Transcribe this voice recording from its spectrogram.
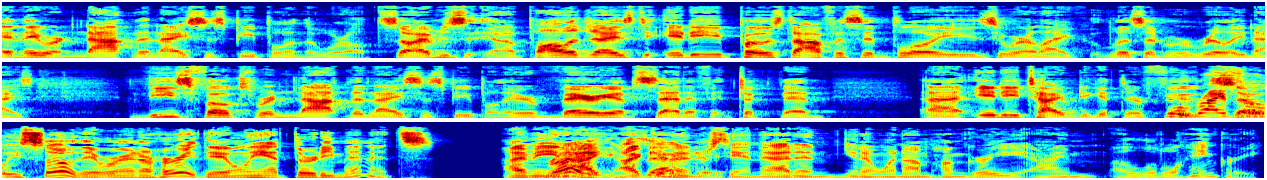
And they were not the nicest people in the world. So I'm just apologize to any post office employees who are like, listen, we're really nice. These folks were not the nicest people. They were very upset if it took them uh, any time to get their food. Well, rightfully so, so. They were in a hurry. They only had 30 minutes. I mean, Right, I, I can understand that. And, you know, when I'm hungry, I'm a little hangry.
